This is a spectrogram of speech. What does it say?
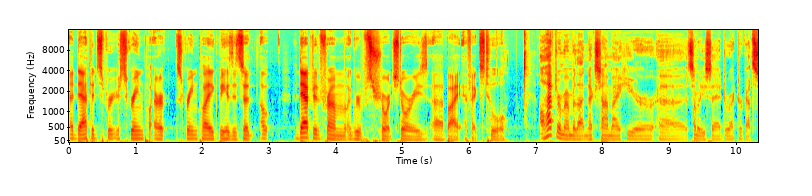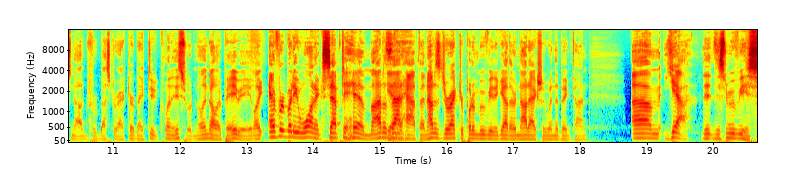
adapted screenplay or screenplay because it's a, a adapted from a group of short stories uh, by FX Toole. I'll have to remember that next time I hear uh, somebody say a director got snubbed for best director. But like, dude, Clint Eastwood, Million Dollar Baby, like everybody won except him. How does Yeah. that happen? How does director put a movie together and not actually win the big time? Um, yeah, th- this movie is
